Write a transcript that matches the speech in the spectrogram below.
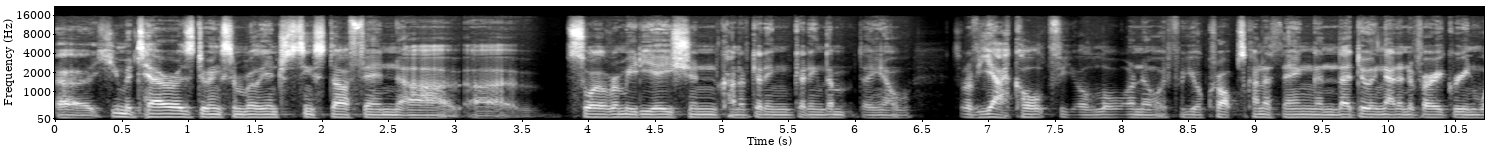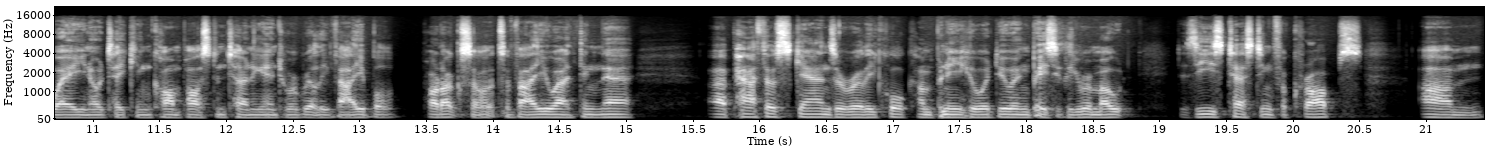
uh, is doing some really interesting stuff in uh, uh, soil remediation, kind of getting getting them, the, you know, sort of Yakult for your lawn or for your crops, kind of thing. And they're doing that in a very green way. You know, taking compost and turning it into a really valuable product. So it's a value add thing there. Uh, Pathoscan's a really cool company who are doing basically remote disease testing for crops. Um,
